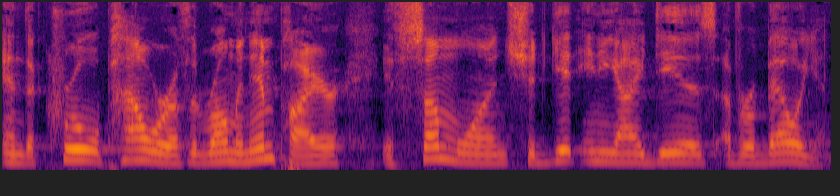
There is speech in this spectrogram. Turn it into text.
and the cruel power of the Roman Empire if someone should get any ideas of rebellion.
